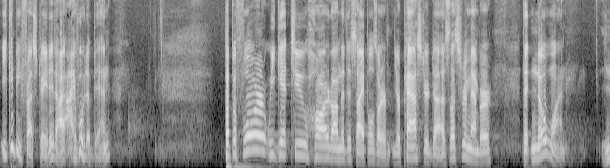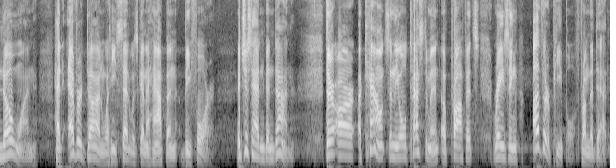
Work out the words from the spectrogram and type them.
he can be frustrated. I, I would have been. But before we get too hard on the disciples, or your pastor does, let's remember that no one, no one had ever done what he said was going to happen before. It just hadn't been done. There are accounts in the Old Testament of prophets raising other people from the dead.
